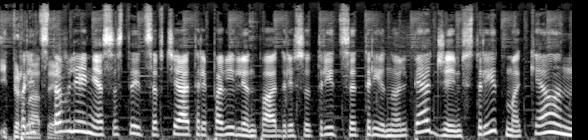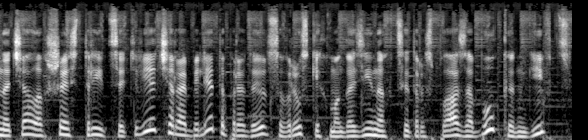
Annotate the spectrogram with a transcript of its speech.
И пернатые. Представление состоится в театре Павильон по адресу 3305 Джеймс-стрит, Маккеллан. Начало в 6.30 вечера. Билеты продаются в русских магазинах Citrus Plaza Book and Gifts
